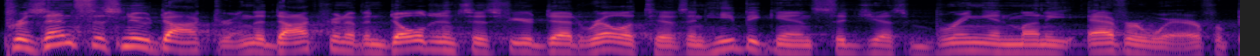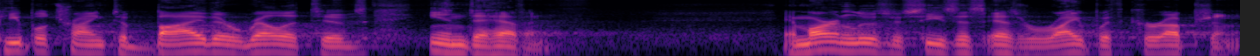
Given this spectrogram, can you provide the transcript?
presents this new doctrine, the doctrine of indulgences for your dead relatives, and he begins to just bring in money everywhere for people trying to buy their relatives into heaven. And Martin Luther sees this as ripe with corruption.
